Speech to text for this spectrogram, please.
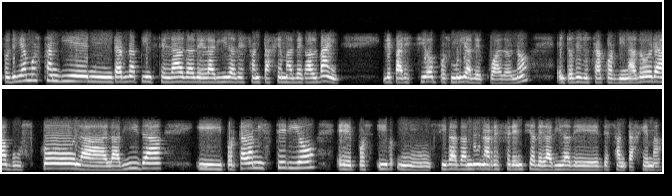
podríamos también dar una pincelada de la vida de Santa Gema de Galván. Le pareció pues muy adecuado, ¿no? Entonces nuestra coordinadora buscó la, vida y por cada misterio eh, pues mm, se iba dando una referencia de la vida de, Santa Gema,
